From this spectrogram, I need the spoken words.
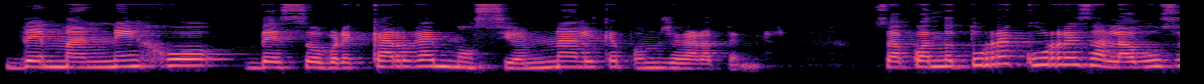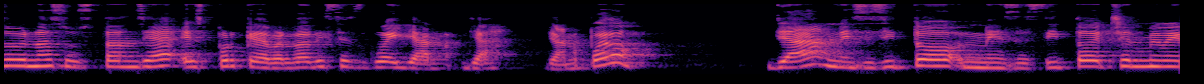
de manejo de sobrecarga emocional que podemos llegar a tener. O sea, cuando tú recurres al abuso de una sustancia es porque de verdad dices, güey, ya no, ya, ya no puedo. Ya, necesito, necesito, échenme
